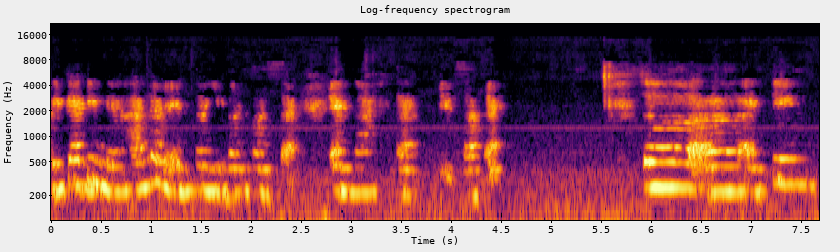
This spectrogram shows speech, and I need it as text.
regarding the halal and tayyiban concept and lifestyle itself. Eh? So uh, I think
